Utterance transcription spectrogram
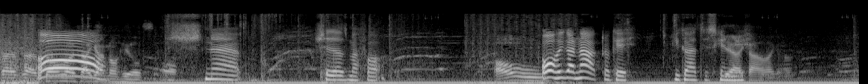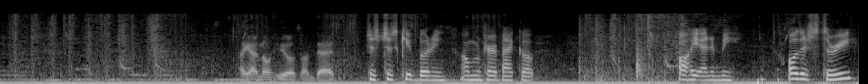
Sorry, sorry, don't I got Oh! no heals. Oh. Snap. Shit, that was my fault. Oh. Oh, he got knocked. Okay. You got this, yeah, I got him, I got him. I got no heals, I'm dead. Just, just keep building. I'm gonna try back up. Oh, he ended me. Oh, there's three?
